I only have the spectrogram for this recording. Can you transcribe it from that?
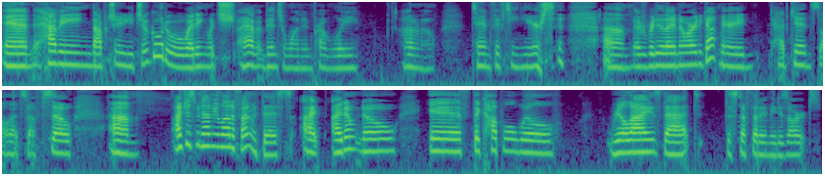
and having the opportunity to go to a wedding, which I haven't been to one in probably, I don't know, 10, 15 years. um, everybody that I know already got married, had kids, all that stuff. So um, I've just been having a lot of fun with this. I, I don't know if the couple will realize that the stuff that I made is art.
